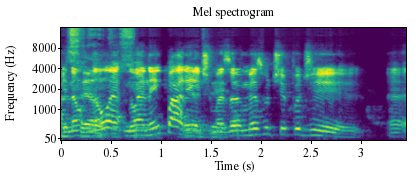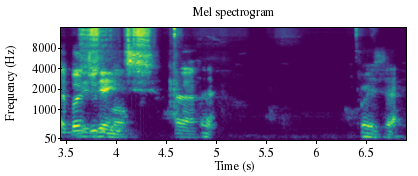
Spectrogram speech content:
Que não, Marcelo não, é, não é nem parente, mas é o mesmo tipo de. É, é de bandido igual. gente. É. Pois é.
